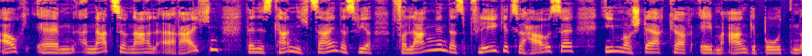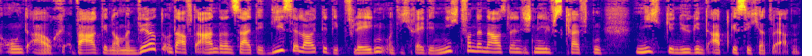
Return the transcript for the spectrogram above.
auch ähm, national erreichen. Denn es kann nicht sein, dass wir verlangen, dass Pflege zu Hause immer stärker eben angeboten und auch auch wahrgenommen wird und auf der anderen Seite diese Leute, die pflegen, und ich rede nicht von den ausländischen Hilfskräften, nicht genügend abgesichert werden.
